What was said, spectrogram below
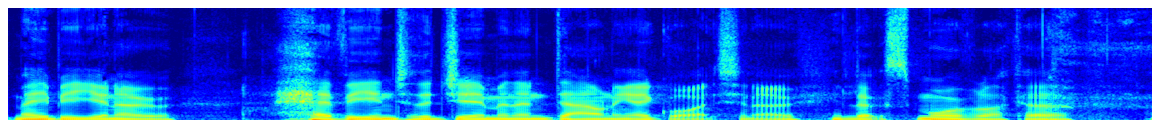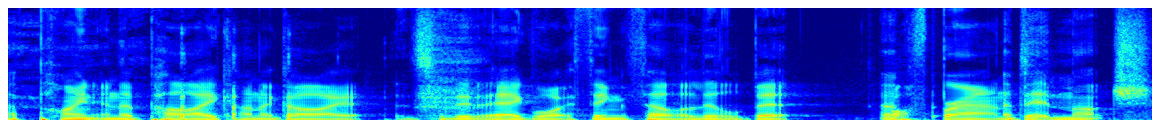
maybe you know heavy into the gym and then downing egg whites. You know, he looks more of like a a pint and a pie kind of guy. So the egg white thing felt a little bit off brand. a bit much.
